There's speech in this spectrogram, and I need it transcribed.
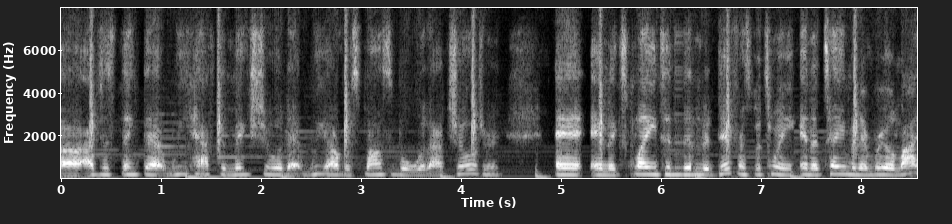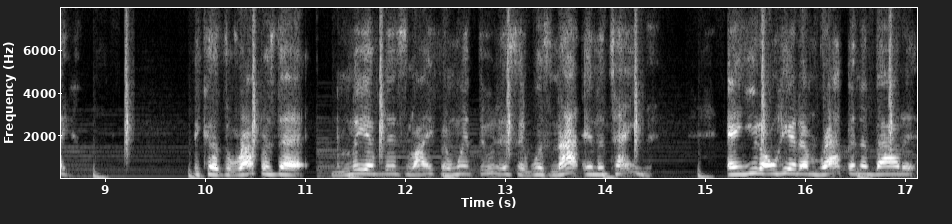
Uh, I just think that we have to make sure that we are responsible with our children and, and explain to them the difference between entertainment and real life. Because the rappers that lived this life and went through this, it was not entertainment. And you don't hear them rapping about it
